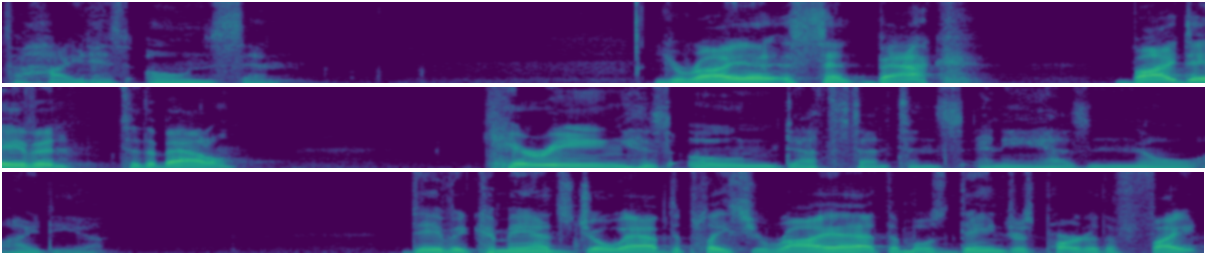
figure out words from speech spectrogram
to hide his own sin. Uriah is sent back by David to the battle, carrying his own death sentence, and he has no idea. David commands Joab to place Uriah at the most dangerous part of the fight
